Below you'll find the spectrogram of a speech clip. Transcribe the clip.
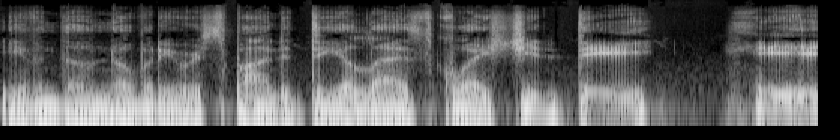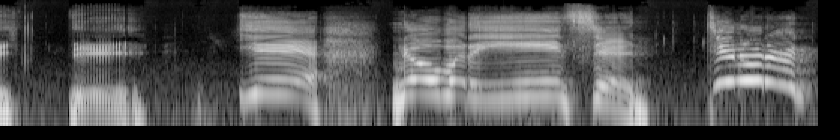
even though nobody responded to your last question. D. Yeah, nobody answered. Do you know that?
